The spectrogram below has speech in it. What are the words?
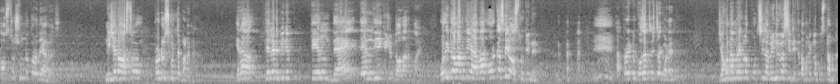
অস্ত্র শূন্য করে দেওয়া হয়েছে। নিজেরা অস্ত্র প্রডিউস করতে পারে না। এরা তেলের বিনি, তেল দেয়, তেল দিয়ে কিছু ডলার পায়। ওই ডলার দিয়ে আবার ওর কাছেই অস্ত্র কিনে। আপনারা একটু বোঝার চেষ্টা করেন। যখন আমরা এগুলো পড়ছিলাম ইউনিভার্সিটিতে তখন এগুলো বুঝতাম না।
